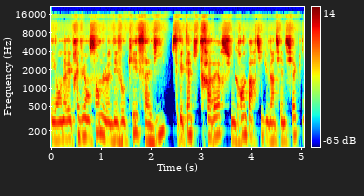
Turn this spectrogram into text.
Et on avait prévu ensemble d'évoquer sa vie. C'est quelqu'un qui traverse une grande partie du XXe siècle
